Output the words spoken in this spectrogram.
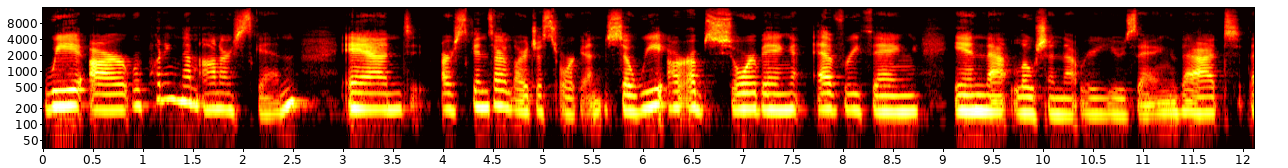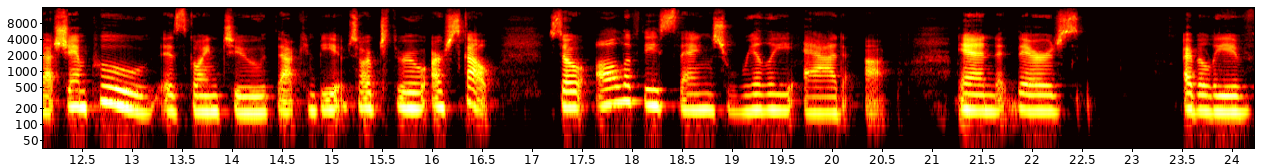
we are we're putting them on our skin and our skin's our largest organ. So we are absorbing everything in that lotion that we're using. That that shampoo is going to that can be absorbed through our scalp. So all of these things really add up. And there's I believe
